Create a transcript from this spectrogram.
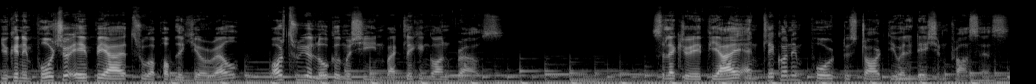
You can import your API through a public URL or through your local machine by clicking on Browse. Select your API and click on Import to start the validation process.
